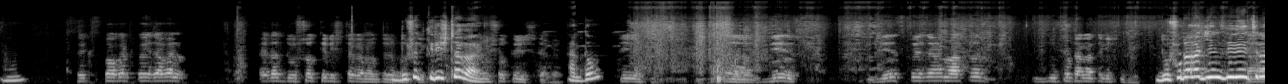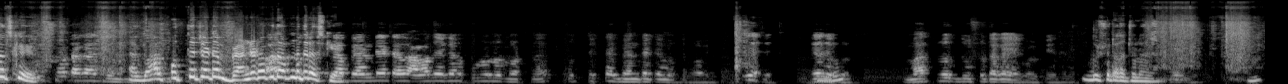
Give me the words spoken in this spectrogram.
হুম। সিক্স পকেট পেয়ে যাবেন এটা দুশো তিরিশ টাকার মধ্যে দুশো তিরিশ টাকায়? দুশো তিরিশ টাকা একদম? ঠিক আছে। জিন্স জিন্স পেয়ে যাবেন মাত্র দুশো টাকা থেকে শুরু। দুশো টাকা জিন্স দিয়ে দিচ্ছেন আজকে? দুশো টাকা জিন্স একদম। আর প্রত্যেকটা আইটেম ব্র্যান্ডেড হবে তো আপনাদের আজকে? ব্র্যান্ডেড আমাদের এখানে পুরোনো লট নয়। প্রত্যেকটা ব্র্যান্ডেড মধ্যে পাবেন। ঠিক আছে? এই দেখুন মাত্র দুশো টাকায় এখন পেয়ে যাবেন। দুশো টাকা চলে আসবে। ঈদ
